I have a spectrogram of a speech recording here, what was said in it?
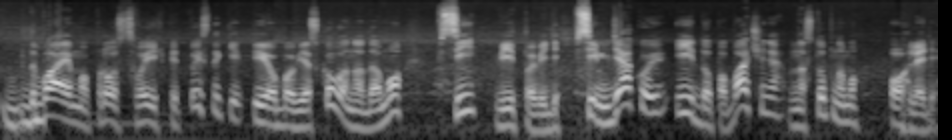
дбаємо про своїх підписників і обов'язково надамо всі відповіді. Всім дякую і до побачення в наступному огляді.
